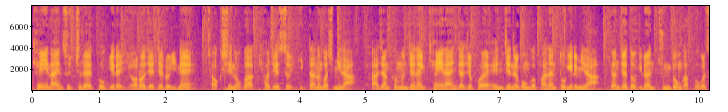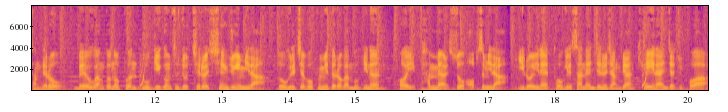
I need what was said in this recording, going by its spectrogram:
K9 수출의 독일의 여러 제재로 인해 적신호가 켜질 수 있다는 것입니다. 가장 큰 문제는 K9 자주포의 엔진을 공급하는 독일입니다. 현재 독일은 중동 각국을 상대로 매우 강도 높은 무기 금수 조치를 시행 중입니다. 독일제 부품이 들어간 무기는 거의 판매할 수 없습니다. 이로 인해 독일산 엔진을 장비한 K9 자주포와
